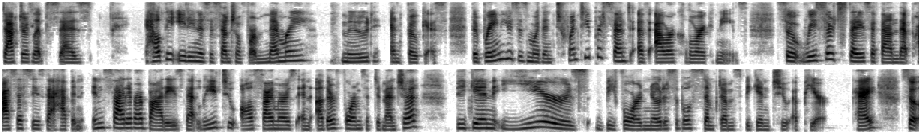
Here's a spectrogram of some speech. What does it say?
Dr. Lips says healthy eating is essential for memory, mood, and focus. The brain uses more than 20% of our caloric needs. So, research studies have found that processes that happen inside of our bodies that lead to Alzheimer's and other forms of dementia begin years before noticeable symptoms begin to appear. Okay, so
